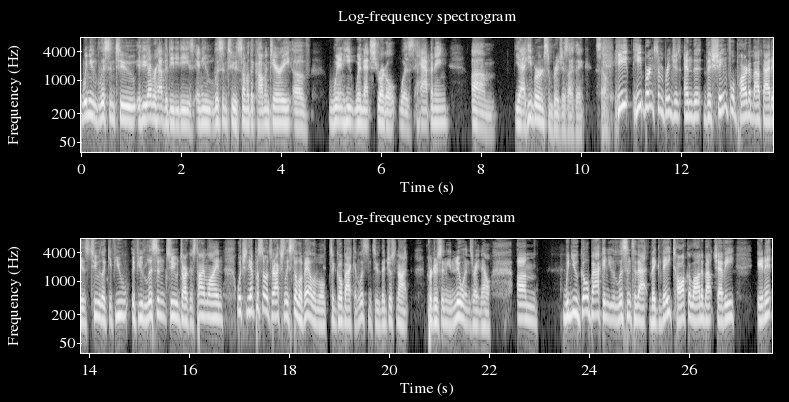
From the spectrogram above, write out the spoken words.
when you listen to if you ever have the DVDs and you listen to some of the commentary of when he when that struggle was happening, um, yeah, he burned some bridges. I think so. he he burned some bridges and the the shameful part about that is too like if you if you listen to darkest timeline which the episodes are actually still available to go back and listen to they're just not producing any new ones right now um when you go back and you listen to that like they talk a lot about chevy in it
